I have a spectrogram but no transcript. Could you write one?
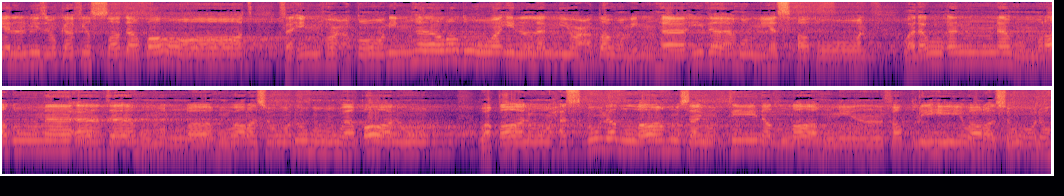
يلمزك في الصدقات فإن أعطوا منها رضوا وإن لم يعطوا منها إذا هم يسخطون. ولو أنهم رضوا ما آتاهم الله ورسوله وقالوا وقالوا حسبنا الله سيؤتينا الله من فضله ورسوله.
